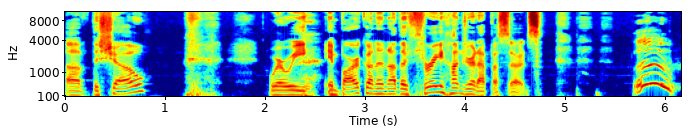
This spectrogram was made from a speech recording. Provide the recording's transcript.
of the show where we embark on another 300 episodes. Woo!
